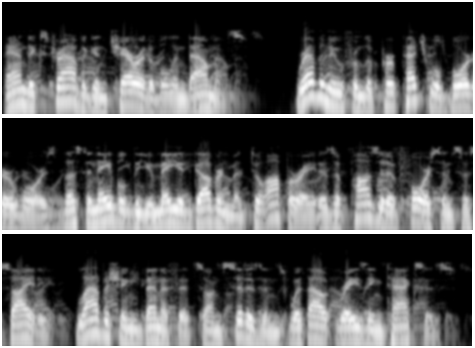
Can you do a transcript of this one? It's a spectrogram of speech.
and extravagant charitable endowments. Revenue from the perpetual border wars thus enabled the Umayyad government to operate as a positive force in society, lavishing benefits on citizens without raising taxes.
